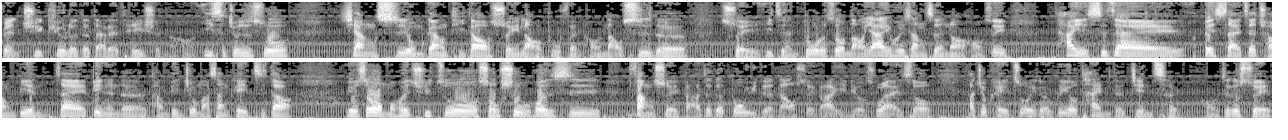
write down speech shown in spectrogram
ventricular 的 dilatation，然后意思就是说，像是我们刚刚提到水脑部分，然后脑室的水一直很多的时候，脑压也会上升哦，所以。他也是在 bedside，在床边，在病人的旁边，就马上可以知道。有时候我们会去做手术，或者是放水，把这个多余的脑水把它引流出来的时候，它就可以做一个 real time 的监测。哦，这个水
